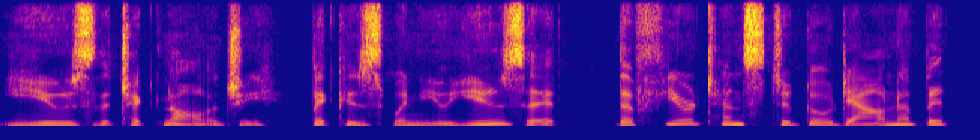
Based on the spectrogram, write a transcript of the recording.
use the technology because when you use it, the fear tends to go down a bit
